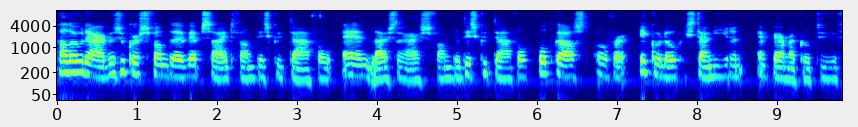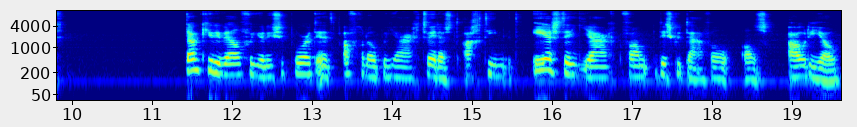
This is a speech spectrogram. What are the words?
Hallo daar, bezoekers van de website van Discuttafel en luisteraars van de Discuttafel podcast over ecologisch tuinieren en permacultuur. Dank jullie wel voor jullie support in het afgelopen jaar 2018, het eerste jaar van Discutafel als audio.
